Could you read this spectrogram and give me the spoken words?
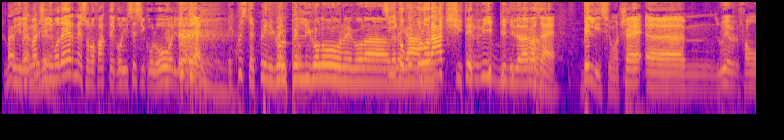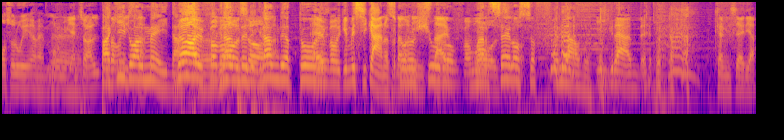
Beh, quindi le immagini idea. moderne sono fatte con gli stessi colori e questo è Quindi perfetto col pellicolone, con la. sì, con quei coloracci terribili della Ah. cosa è. Bellissimo, c'è ehm, lui è famoso, lui, vabbè, non mi Eh, viene, insomma, Paquito Almeida. No, è Eh, famoso. Grande, grande attore. È famo- che è messicano il protagonista, è famoso. Marcelos Fariato. il grande. che miseria.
